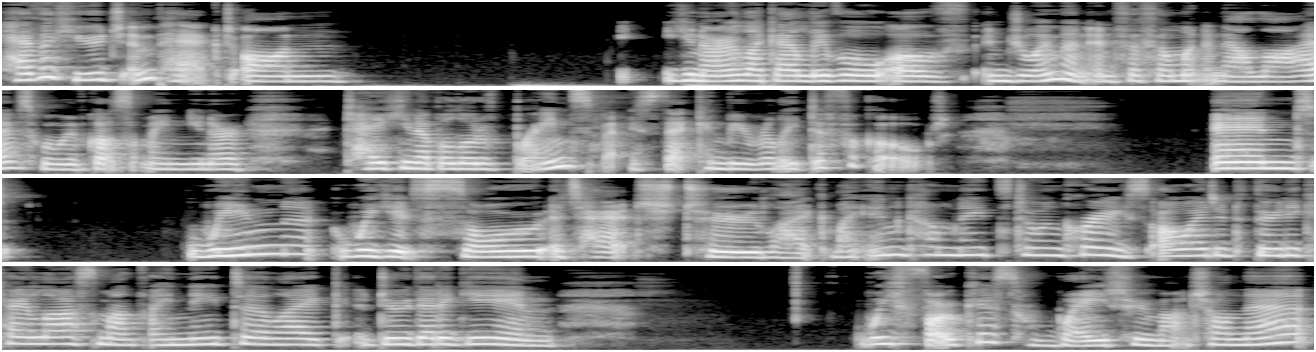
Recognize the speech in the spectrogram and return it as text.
have a huge impact on, you know, like our level of enjoyment and fulfillment in our lives when we've got something, you know, taking up a lot of brain space, that can be really difficult. And when we get so attached to like my income needs to increase. Oh i did 30k last month. I need to like do that again. We focus way too much on that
